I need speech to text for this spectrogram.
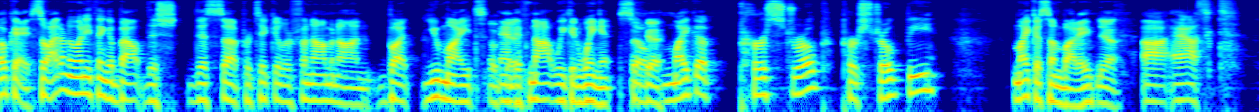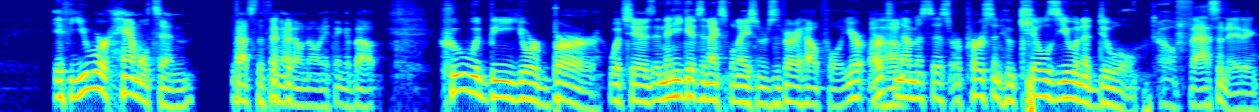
Okay, so I don't know anything about this this uh, particular phenomenon, but you might, okay. and if not, we can wing it. So okay. Micah Perstrope, Perstrope, Micah somebody, yeah, uh, asked if you were Hamilton. That's the thing I don't know anything about. Who would be your Burr? Which is, and then he gives an explanation, which is very helpful. Your arch uh-huh. nemesis or person who kills you in a duel. Oh, fascinating.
